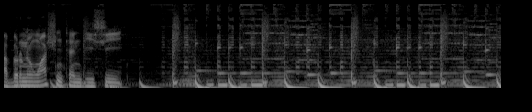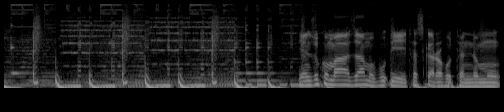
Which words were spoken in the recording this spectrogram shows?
a birnin Washington DC. Yanzu kuma za mu buɗe taskar rahotanninmu.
